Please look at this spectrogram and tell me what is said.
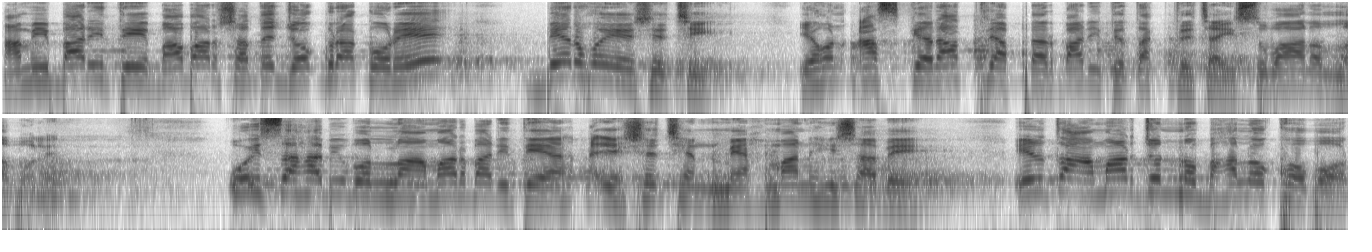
আমি বাড়িতে বাবার সাথে ঝগড়া করে বের হয়ে এসেছি। এখন আজকে রাত্রে আপনার বাড়িতে থাকতে চাই। সুবাহ আল্লাহ বলেন। ওই সাহাবি বলল, আমার বাড়িতে এসেছেন মেহমান হিসাবে। এটা তো আমার জন্য ভালো খবর।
